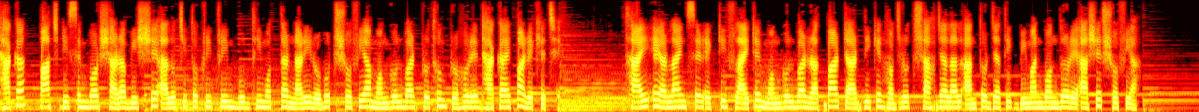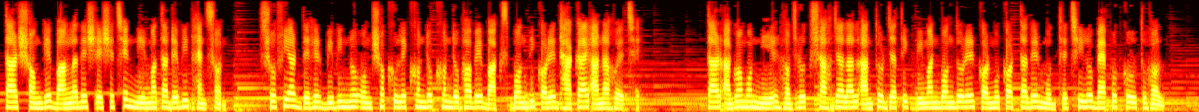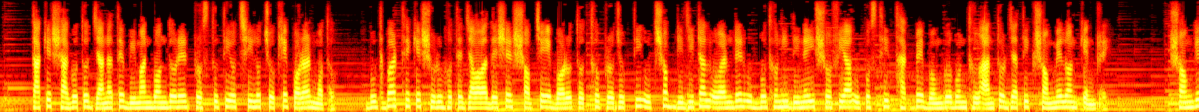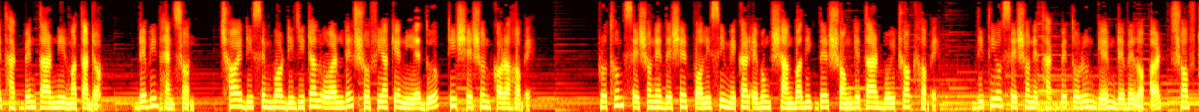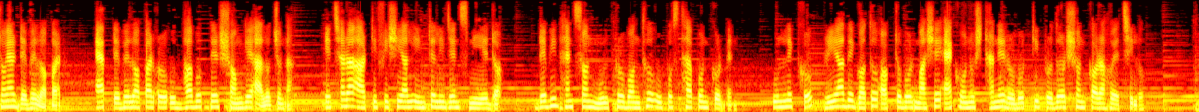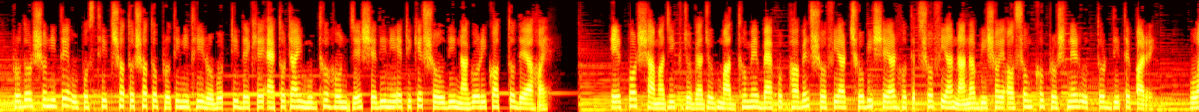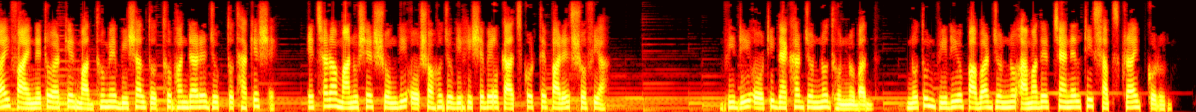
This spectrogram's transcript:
ঢাকা, পাঁচ ডিসেম্বর সারা বিশ্বে আলোচিত কৃত্রিম বুদ্ধিমত্তার নারী রোবট সোফিয়া মঙ্গলবার প্রথম প্রহরে ঢাকায় পা রেখেছে। থাই এয়ারলাইন্সের একটি ফ্লাইটে মঙ্গলবার রাত বারটার দিকে হজরত শাহজালাল আন্তর্জাতিক বিমানবন্দরে আসে সোফিয়া। তার সঙ্গে বাংলাদেশ এসেছেন নির্মাতা ডেভিড হ্যানসন। সোফিয়ার দেহের বিভিন্ন অংশ খুলে খণ্ড খণ্ডভাবে বাক্সবন্দি করে ঢাকায় আনা হয়েছে। তার আগমন নিয়ে হজরত শাহজালাল আন্তর্জাতিক বিমানবন্দরের কর্মকর্তাদের মধ্যে ছিল ব্যাপক কৌতূহল। তাকে স্বাগত জানাতে বিমানবন্দরের প্রস্তুতিও ছিল চোখে পড়ার মতো। বুধবার থেকে শুরু হতে যাওয়া দেশের সবচেয়ে বড় তথ্য প্রযুক্তি উৎসব ডিজিটাল ওয়ার্ল্ডের উদ্বোধনী দিনেই সোফিয়া উপস্থিত থাকবে বঙ্গবন্ধু আন্তর্জাতিক সম্মেলন কেন্দ্রে। সঙ্গে থাকবেন তার নির্মাতা ড। David Hanson. ছয় ডিসেম্বর ডিজিটাল ওয়ার্ল্ডে সোফিয়াকে নিয়ে দুটি সেশন করা হবে। প্রথম সেশনে দেশের পলিসি মেকার এবং সাংবাদিকদের সঙ্গে তার বৈঠক হবে। দ্বিতীয় সেশনে থাকবে তরুণ game developer, software developer, app developer ও উদ্ভাবকদের সঙ্গে আলোচনা। এছাড়া আর্টিফিশিয়াল ইন্টেলিজেন্স নিয়ে ড ডেভিড হ্যানসন মূল প্রবন্ধ উপস্থাপন করবেন। উল্লেখ্য, রিয়াদে গত অক্টোবর মাসে এক অনুষ্ঠানে রোবটটি প্রদর্শন করা হয়েছিল। প্রদর্শনীতে উপস্থিত শত শত প্রতিনিধি রোবটটি দেখে এতটাই মুগ্ধ হন যে সেদিনই এটিকে সৌদি নাগরিকত্ব দেয়া হয়। এরপর সামাজিক যোগাযোগ মাধ্যমে ব্যাপকভাবে সোফিয়ার ছবি শেয়ার হতে সোফিয়া নানা বিষয়ে অসংখ্য প্রশ্নের উত্তর দিতে পারে। ওয়াইফাই নেটওয়ার্কের মাধ্যমে বিশাল তথ্যভাণ্ডারে যুক্ত থাকে সে। এছাড়া মানুষের সঙ্গী ও সহযোগী হিসেবেও কাজ করতে পারে সোফিয়া। ভিডিওটি দেখার জন্য ধন্যবাদ। নতুন ভিডিও পাবার জন্য আমাদের চ্যানেলটি সাবস্ক্রাইব করুন।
